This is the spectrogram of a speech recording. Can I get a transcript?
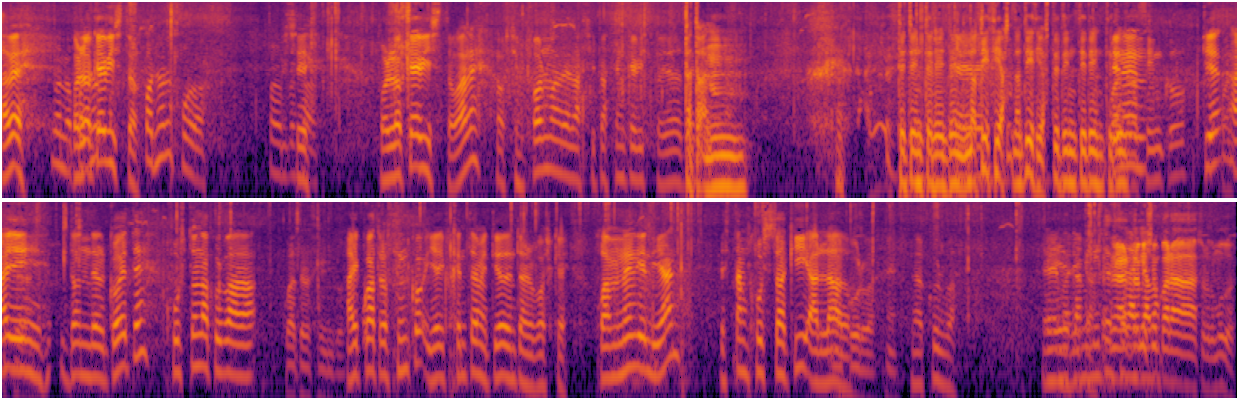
A ver, Bueno, por lo no- que he visto, Pues no les. Para sí, por lo que he visto, ¿vale? Os informo de la situación que he visto yo. Tatán. Eh, Noticias, noticias. Tienen- 5, Tien- hay donde el cohete, justo en la curva 4, 5. hay 4 o 5 y hay gente metida dentro del bosque. Juan Manuel y Elian están justo aquí al lado. La curva. eh. La curva. El Eh, aquí transmisión abajo. para sordomudos.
